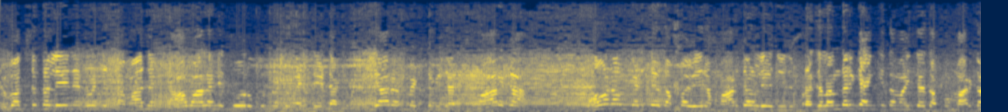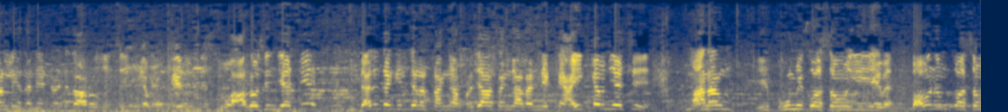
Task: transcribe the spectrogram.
వివక్షత లేనటువంటి సమాజం కావాలని కోరుకున్నటువంటి డాక్టర్ బిఆర్ అంబేద్కర్ గారి స్మారక భవనం కడితే తప్ప వేరే మార్గం లేదు. ఇది ప్రజలందరికీ అంకితం అయితే తప్ప మార్గం లేదనేటువంటిది ఆ రోజు సిపిఎం చేస్తూ ఆలోచన చేసి దళిత గిరిజన సంఘ ప్రజా సంఘాలన్నింటినీ ఐక్యం చేసి మనం ఈ భూమి కోసం ఈ భవనం కోసం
